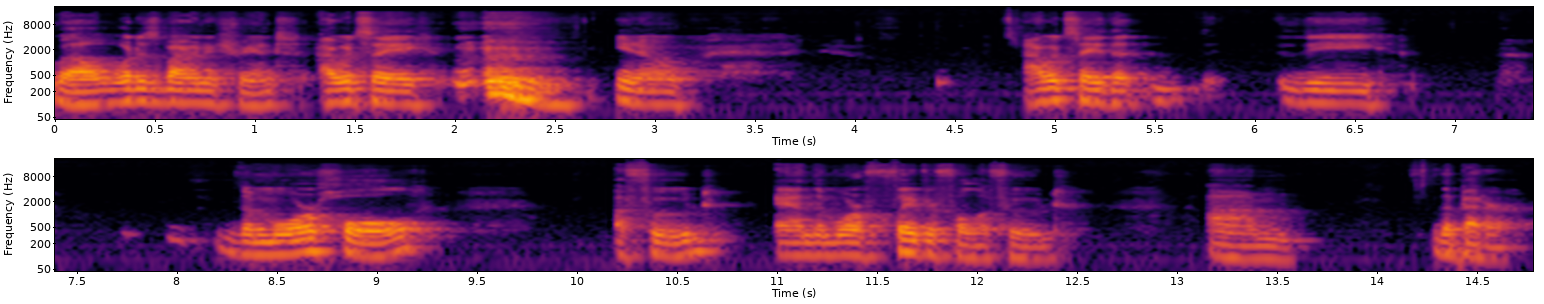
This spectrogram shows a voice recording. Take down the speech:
Well, what is bionutrient? I would say, you know, I would say that the the more whole a food and the more flavorful a food, um, the better.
